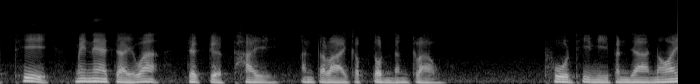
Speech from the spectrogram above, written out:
ตุที่ไม่แน่ใจว่าจะเกิดภัยอันตรายกับตนดังกล่าว ผู้ที่มีปัญญาน้อย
